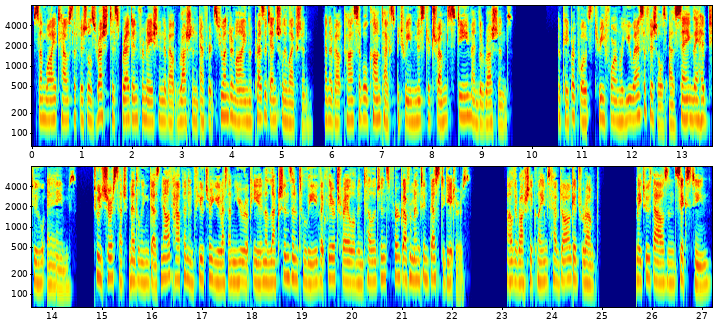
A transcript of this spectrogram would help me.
some White House officials rushed to spread information about Russian efforts to undermine the presidential election, and about possible contacts between Mr. Trump's team and the Russians. The paper quotes three former U.S. officials as saying they had two aims to ensure such meddling does not happen in future U.S. and European elections and to leave a clear trail of intelligence for government investigators. How the Russia claims have dogged Trump. May 2016,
